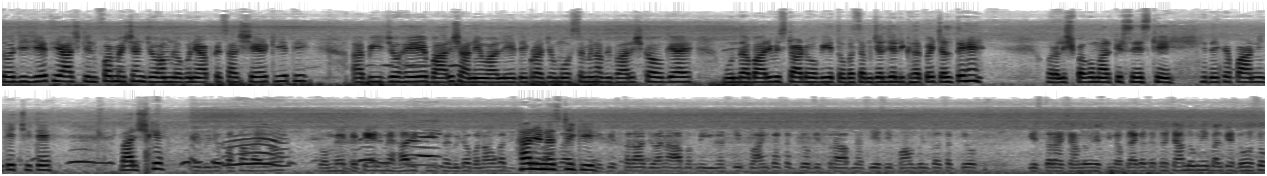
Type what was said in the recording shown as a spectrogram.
तो जी ये थी आज की इन्फॉर्मेशन जो हम लोगों ने आपके साथ शेयर की थी। अभी जो है बारिश आने वाली है। देख रहा जो मौसम है ना अभी बारिश का हो गया है। बूंदाबारी भी स्टार्ट हो गई है तो बस हम जल्दी जल्दी घर पर चलते हैं। और अलिशपा को मार्केट से इसके ये देखे पानी के छीटे बारिश के। वीडियो पसंद आई हो तो मैं डिटेल में हर चीज़ पे वीडियो बनाऊँगा। हर यूनिवर्सिटी की। किस तरह जो है ना आप अपनी यूनिवर्सिटी ज्वाइन कर सकते हो किस तरह अपना सी फॉर्म फिल कर सकते हो किस तरह चांदोग यूनिवर्सिटी में अप्लाई कर सकते हो। चांदोग नहीं बल्कि दो सौ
